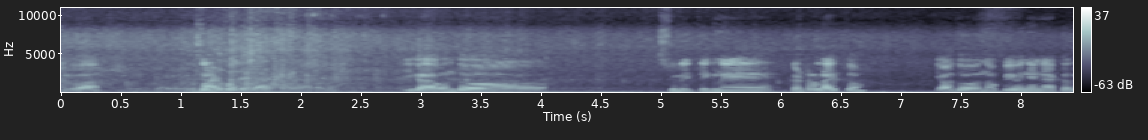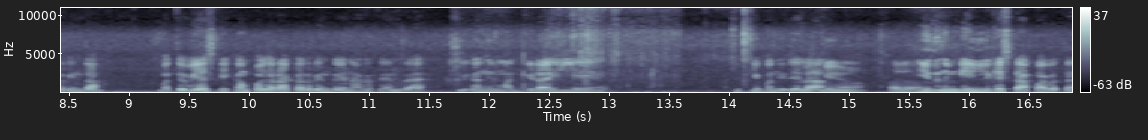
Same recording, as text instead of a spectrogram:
ಅಲ್ವಾ? ಈಗ ಒಂದು ಸುಲಿ ತಿಗ್ನೆ ಕಂಟ್ರೋಲ್ ಆಯಿತು. ಯಾವುದೋ ನಾವು ಬೇವಿನ ಎಣ್ಣೆ ಹಾಕೋದ್ರಿಂದ ಮತ್ತು ವೇಸ್ಟ್ ಡಿಕಂಪೋಸರ್ ಹಾಕೋದ್ರಿಂದ ಏನಾಗುತ್ತೆ ಅಂದರೆ ಈಗ ನಿಮ್ಮ ಗಿಡ ಇಲ್ಲಿ ಚುಕ್ಕಿ ಬಂದಿದೆಯಲ್ಲ ಇದು ನಿಮಗೆ ಇಲ್ಲಿಗೆ ಸ್ಟಾಪ್ ಆಗುತ್ತೆ.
